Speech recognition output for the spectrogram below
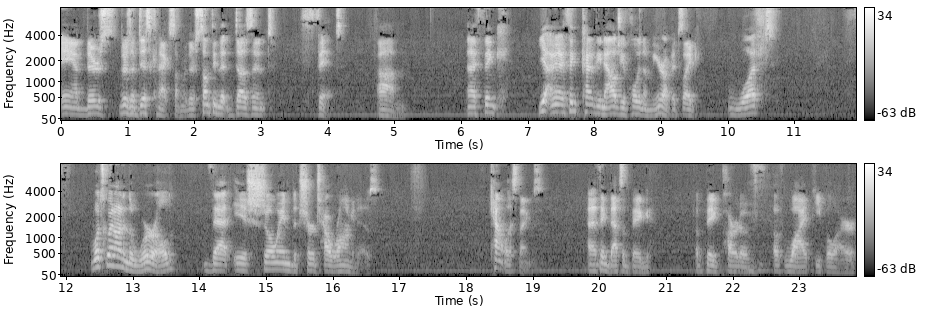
and there's there's a disconnect somewhere. There's something that doesn't fit, um, and I think, yeah, I mean, I think kind of the analogy of holding a mirror up. It's like what what's going on in the world that is showing the church how wrong it is. Countless things, and I think that's a big a big part of of why people are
